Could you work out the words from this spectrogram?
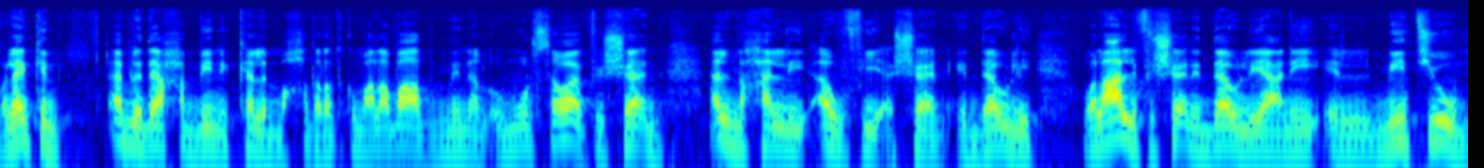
ولكن قبل ده حابين نتكلم مع حضراتكم على بعض من الأمور سواء في الشأن المحلي أو في الشأن الدولي. ولعل في الشأن الدولي يعني ال يوم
